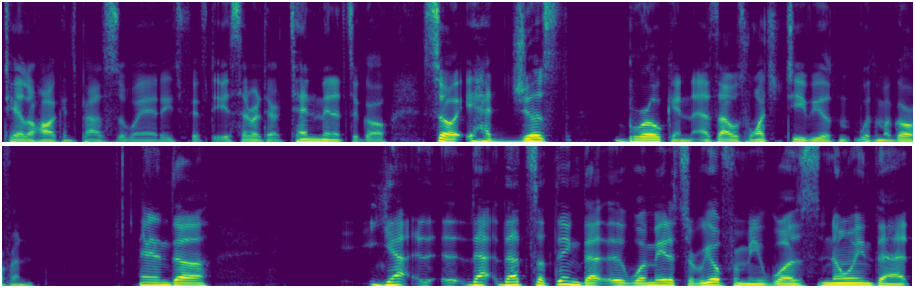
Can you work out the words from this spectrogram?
Taylor Hawkins passes away at age 50. It said right there 10 minutes ago. So it had just broken as I was watching TV with, with my girlfriend. And, uh, yeah, uh, that that's the thing that uh, what made it surreal for me was knowing that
